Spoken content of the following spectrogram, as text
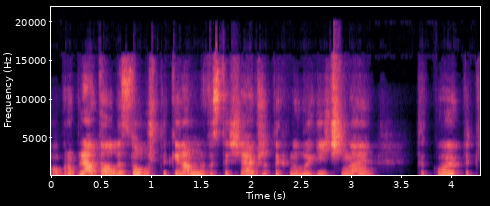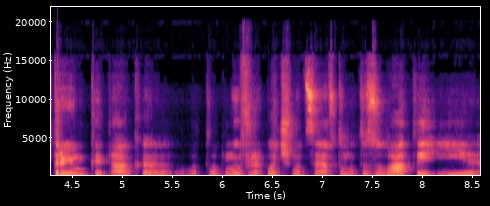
обробляти, але знову ж таки нам не вистачає вже технологічної такої підтримки. Так? От, от ми вже хочемо це автоматизувати і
